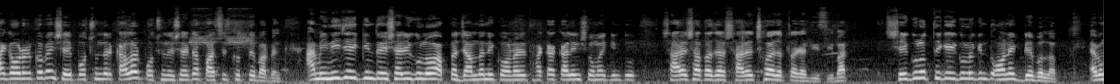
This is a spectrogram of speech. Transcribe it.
আগে অর্ডার করবেন, সেই পছন্দের কালার পছন্দের শাড়িটা পারচেস করতে পারবেন। আমি নিজেই কিন্তু এই শাড়িগুলো আপনার জামদানি কর্নারে থাকাকালীন সময় কিন্তু সাড়ে সাত হাজার, সাড়ে ছ হাজার টাকা দিয়েছি। বাট সেগুলোর থেকে এগুলো কিন্তু অনেক ডেভেলপ এবং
